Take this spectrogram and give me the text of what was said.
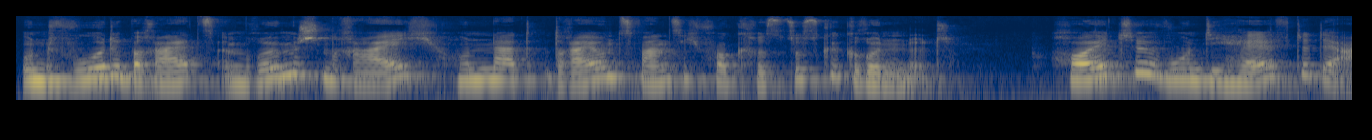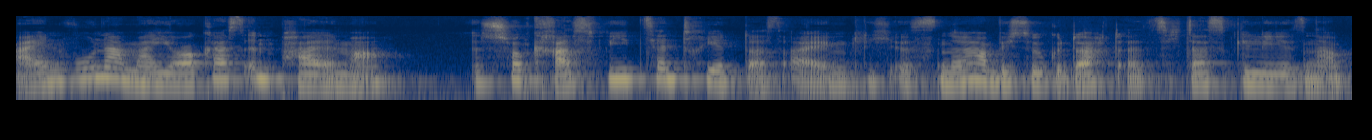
und wurde bereits im Römischen Reich 123 v. Chr. gegründet. Heute wohnt die Hälfte der Einwohner Mallorcas in Palma. Ist schon krass, wie zentriert das eigentlich ist, ne? Habe ich so gedacht, als ich das gelesen habe.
